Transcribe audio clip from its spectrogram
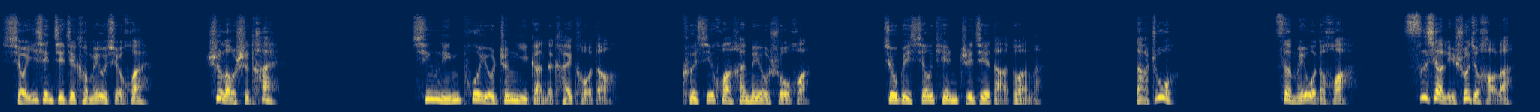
小医仙姐姐可没有学坏，是老师太。”青灵颇有正义感的开口道，可惜话还没有说话，就被萧天直接打断了。打住！再没我的话，私下里说就好了。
